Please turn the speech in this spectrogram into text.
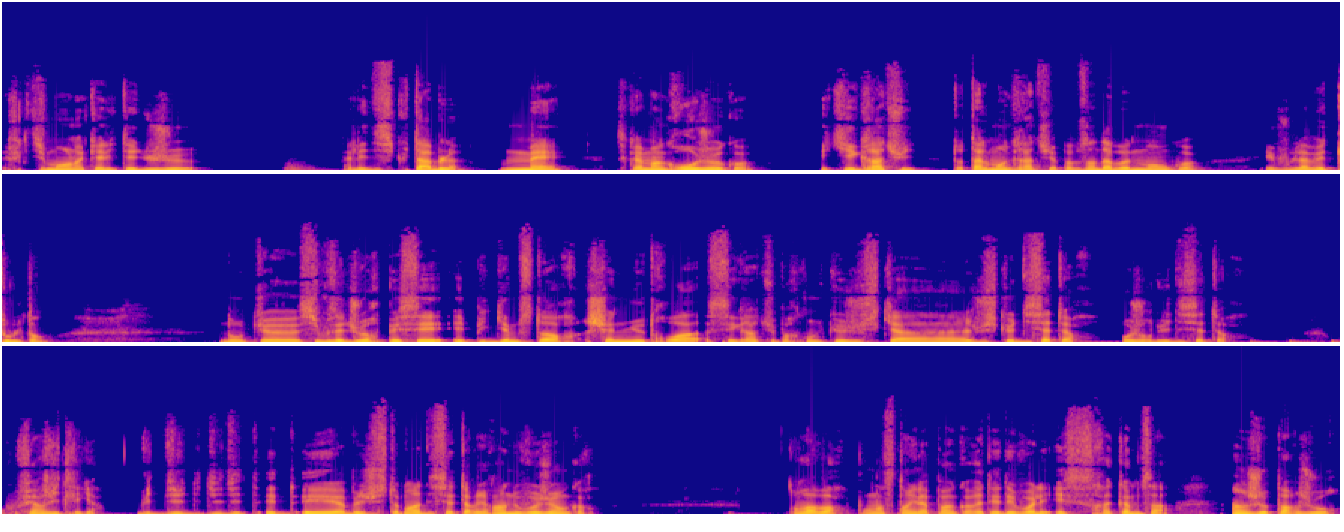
effectivement, la qualité du jeu, elle est discutable, mais c'est quand même un gros jeu quoi, et qui est gratuit, totalement gratuit, pas besoin d'abonnement ou quoi. Et vous l'avez tout le temps. Donc euh, si vous êtes joueur PC, Epic Game Store, Shenmue 3, c'est gratuit par contre que jusqu'à jusque 17h. Aujourd'hui 17h. Faut faire vite les gars. Vite, vite, vite, vite. Et, et bah, justement à 17h il y aura un nouveau jeu encore. On va voir. Pour l'instant il n'a pas encore été dévoilé et ce sera comme ça, un jeu par jour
